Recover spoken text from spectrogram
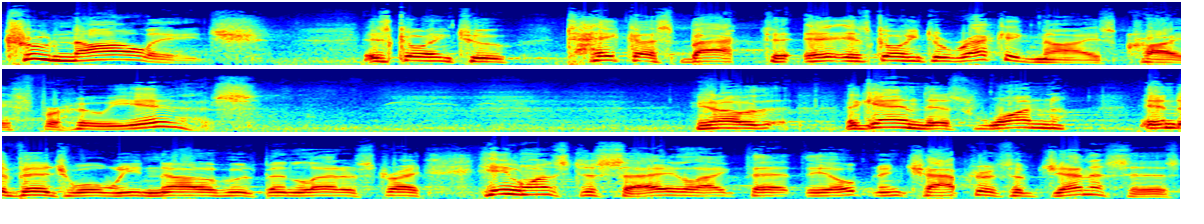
True knowledge is going to take us back to, is going to recognize Christ for who he is. You know, again, this one individual we know who's been led astray, he wants to say, like, that the opening chapters of Genesis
